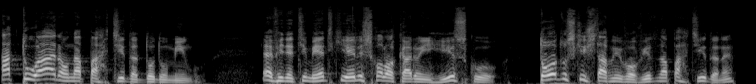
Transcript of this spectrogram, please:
atuaram na partida do domingo. Evidentemente que eles colocaram em risco todos que estavam envolvidos na partida, né?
